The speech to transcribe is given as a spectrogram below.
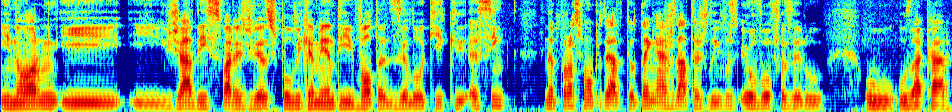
enorme e, e já disse várias vezes publicamente e volto a dizê-lo aqui que assim que na próxima oportunidade que eu tenha as datas livres, eu vou fazer o, o, o Dakar.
